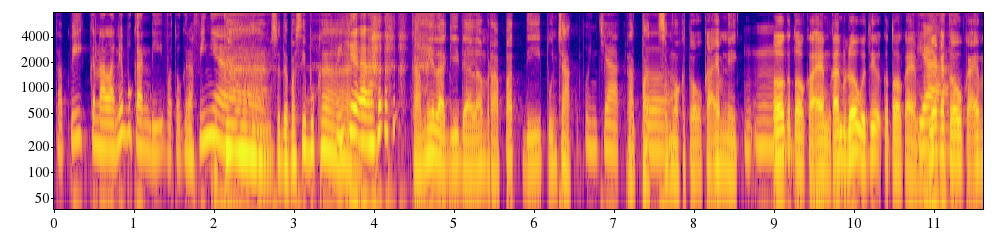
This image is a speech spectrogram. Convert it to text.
tapi kenalannya bukan di fotografinya. Bukan, sudah pasti bukan. Iya. Kami lagi dalam rapat di puncak. Puncak. Rapat betul. semua ketua UKM nih. Oh ketua UKM kan berdua berarti ketua UKM. Iya. Dia ketua UKM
